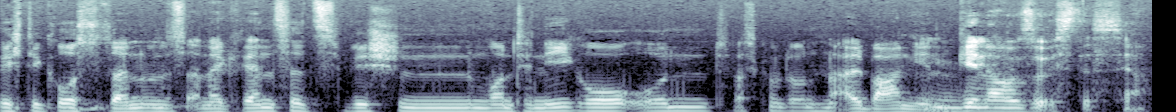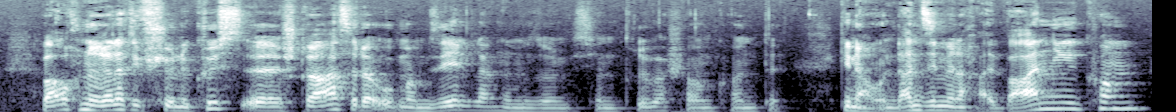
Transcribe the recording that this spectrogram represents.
Richtig groß zu sein und ist an der Grenze zwischen Montenegro und, was kommt da unten, Albanien. Genau, so ist es, ja. War auch eine relativ schöne Küste, äh, Straße da oben am See entlang, wo man so ein bisschen drüber schauen konnte. Genau, und dann sind wir nach Albanien gekommen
